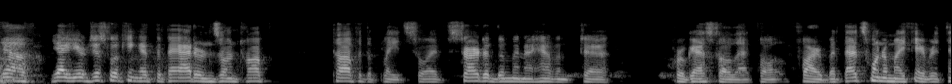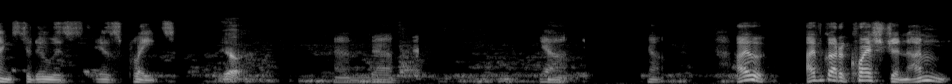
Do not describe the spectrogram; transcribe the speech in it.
yeah, yeah, you're just looking at the patterns on top, top of the plates. So I've started them and I haven't, uh, progressed all that far, but that's one of my favorite things to do is, is plates. Yeah. And, uh, yeah, yeah. I, I've got a question. I'm,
